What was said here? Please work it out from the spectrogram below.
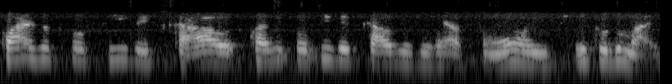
quais as possíveis causas, quais as possíveis causas de reações e tudo mais.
